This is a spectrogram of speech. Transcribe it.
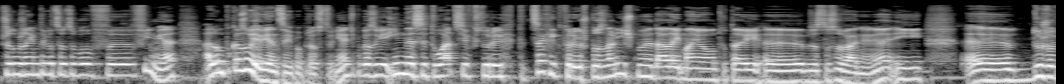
przedłużeniem tego, co, co było w, w filmie, ale on pokazuje więcej po prostu, nie? Pokazuje inne sytuacje, w których te cechy, które już poznaliśmy, dalej mają tutaj e, zastosowanie, nie? I e, dużo,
